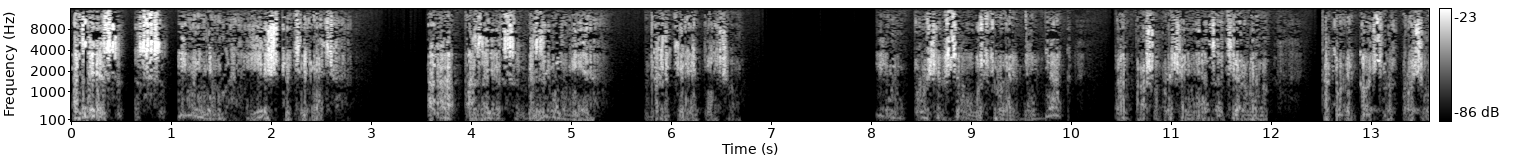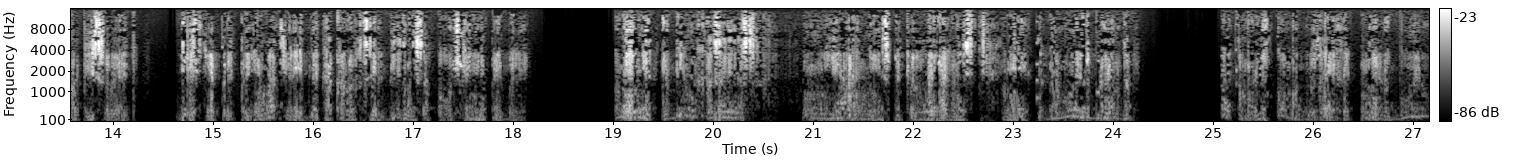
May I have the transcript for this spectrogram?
АЗС с именем есть что терять, а АЗС без имени даже терять нечего. Им проще всего устроить дневняк, прошу прощения за термин, который точно, впрочем, описывает действия предпринимателей, для которых цель бизнеса – получение прибыли. У меня нет любимых АЗС, я не испытываю лояльность ни к одному из брендов, поэтому легко могу заехать на любую,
